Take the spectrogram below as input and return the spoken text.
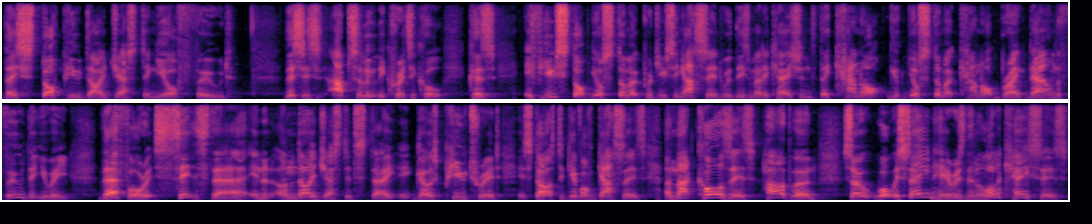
they stop you digesting your food. This is absolutely critical because if you stop your stomach producing acid with these medications, they cannot, your stomach cannot break down the food that you eat. Therefore, it sits there in an undigested state, it goes putrid, it starts to give off gases, and that causes heartburn. So what we're saying here is in a lot of cases,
